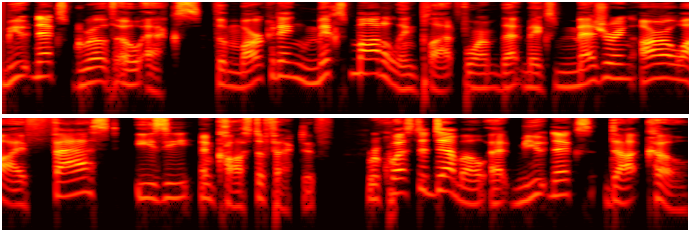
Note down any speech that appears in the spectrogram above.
Mutinex Growth OX, the marketing mix modeling platform that makes measuring ROI fast, easy, and cost effective. Request a demo at mutinex.co.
